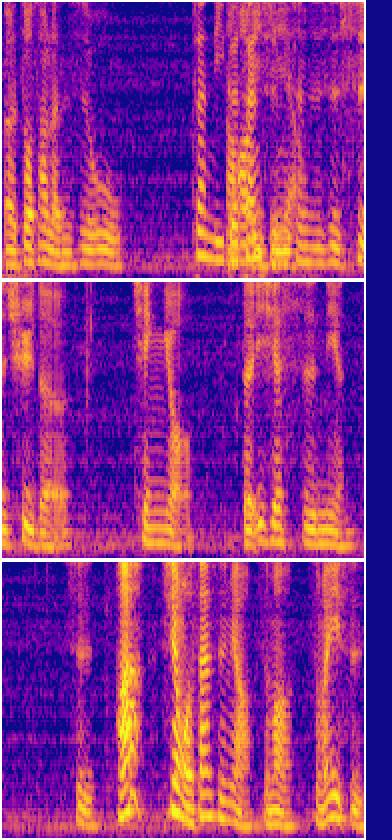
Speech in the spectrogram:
呃周遭人事物，站立个三十秒，甚至是逝去的亲友的一些思念，是啊，限我三十秒，什么什么意思？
